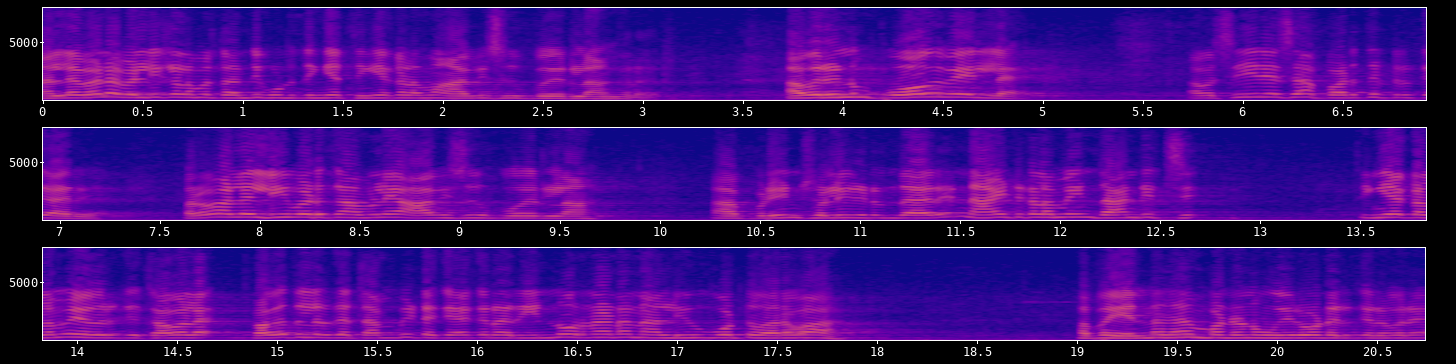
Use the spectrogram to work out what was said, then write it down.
நல்ல வேளை வெள்ளிக்கிழமை தந்தி கொடுத்தீங்க திங்கக்கிழமை ஆஃபீஸுக்கு போயிடலாங்கிறார் அவர் இன்னும் போகவே இல்லை. அவர் சீரியஸாக படுத்துட்ருக்காரு பரவாயில்ல லீவ் எடுக்காமலே ஆஃபீஸுக்கு போயிடலாம் அப்படின்னு சொல்லிக்கிட்டு இருந்தார். ஞாயிற்றுக்கிழமையும் தாண்டிடுச்சு. திங்கக்கிழமை இவருக்கு கவலை. பக்கத்தில் இருக்க தம்பிகிட்ட கேட்குறாரு இன்னொரு நாடாக நான் லீவ் போட்டு வரவா? அப்போ என்னதான் பண்ணணும் உயிரோடு இருக்கிறவரை?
